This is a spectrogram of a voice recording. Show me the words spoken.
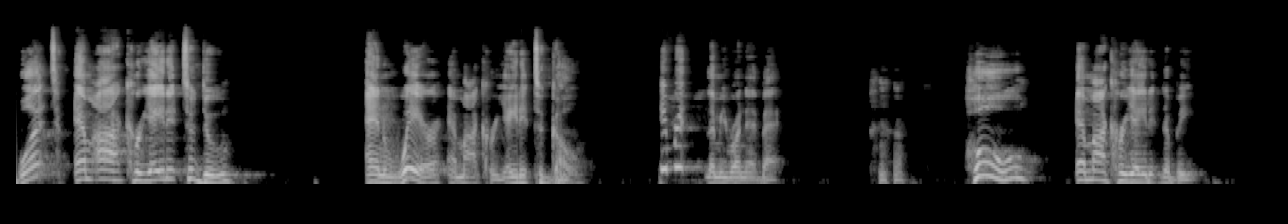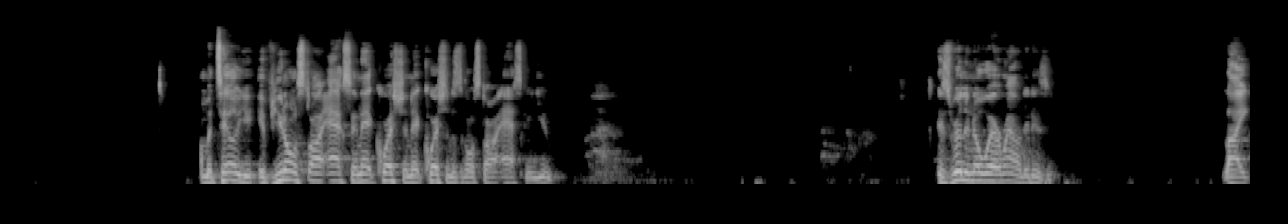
What am I created to do? And where am I created to go? Let me run that back. Who am I created to be? I'm gonna tell you, if you don't start asking that question, that question is gonna start asking you. It's really nowhere around it, is it? Like,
